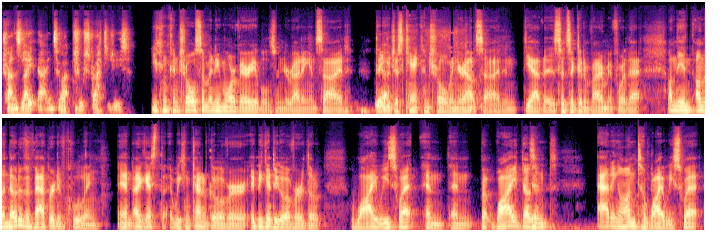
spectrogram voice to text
translate that into actual strategies. You can control so many more variables when you're riding inside that yeah. you just can't control when you're outside. And yeah, so it's a good environment for that. On the on the note of evaporative cooling, and I guess we can kind of go over. It'd be good to go over the why we sweat and and but why doesn't yeah. adding on to why we sweat?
